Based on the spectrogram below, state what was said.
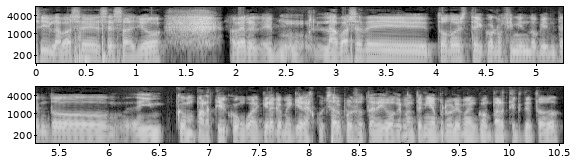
sí, la base es esa. Yo, a ver, eh, la base de todo este conocimiento que intento eh, compartir con cualquiera que me quiera escuchar, por eso te digo que no tenía problema en compartirte todo,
